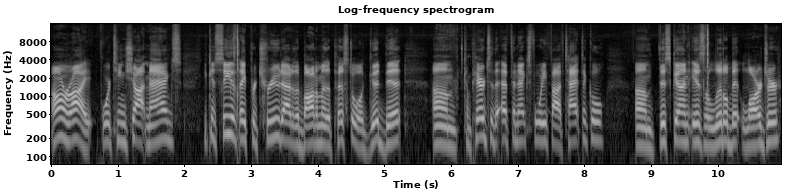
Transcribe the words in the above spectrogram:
All right, 14 shot mags. You can see that they protrude out of the bottom of the pistol a good bit. Um, compared to the FNX 45 Tactical, um, this gun is a little bit larger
